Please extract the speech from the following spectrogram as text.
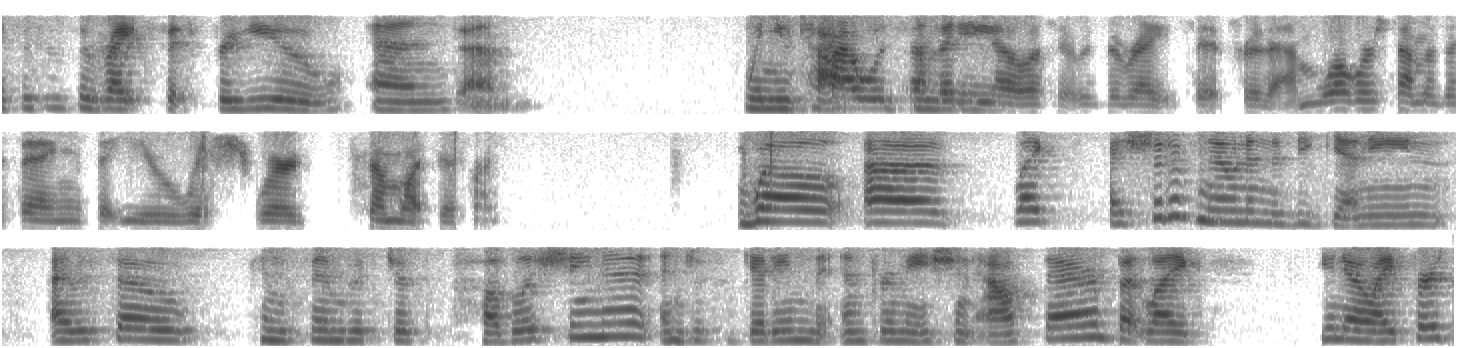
if this is the right fit for you, and um, when you talk how would to somebody, somebody know if it was the right fit for them? What were some of the things that you wish were somewhat different? Well, uh, like I should have known in the beginning. I was so consumed with just publishing it and just getting the information out there. But like, you know, I first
